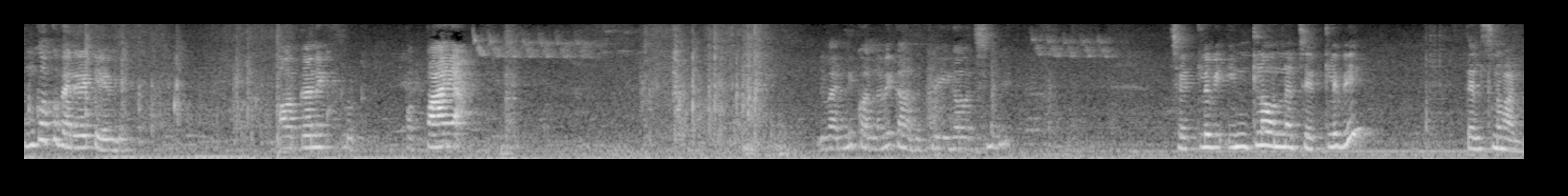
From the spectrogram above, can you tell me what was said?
ఇంకొక వెరైటీ అండి ఆర్గానిక్ ఫ్రూట్ పప్పాయ. ఇవన్నీ కొన్నవి కాదు ఫ్రీగా వచ్చినవి. చెట్లువి ఇంట్లో ఉన్న చెట్లువి తెలిసిన వాళ్ళు.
